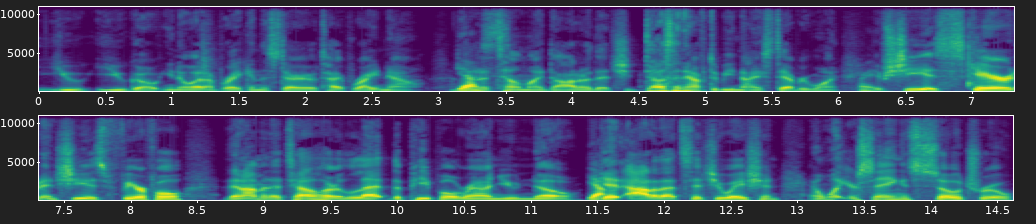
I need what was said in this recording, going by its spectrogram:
you you go, you know what? I'm breaking the stereotype right now. Yes. I'm going to tell my daughter that she doesn't have to be nice to everyone. Right. If she is scared and she is fearful, then I'm going to tell her, let the people around you know. Yeah. Get out of that situation. And what you're saying is so true.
